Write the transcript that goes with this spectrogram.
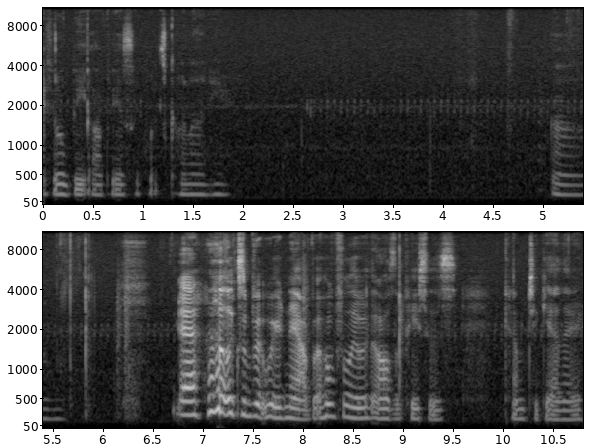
It'll be obvious like what's going on here. Um, yeah, it looks a bit weird now, but hopefully with all the pieces come together.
